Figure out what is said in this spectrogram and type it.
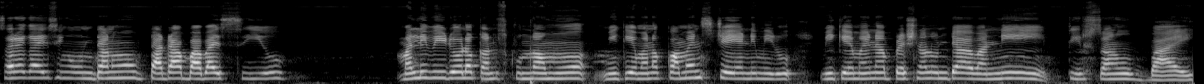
సరే గైస్ ఇంక ఉంటాను. టాటా బాబాయ్ సీ యూ మళ్ళీ వీడియోలో కలుసుకుందాము. మీకు ఏమైనా కామెంట్స్ చేయండి మీరు. మీకు ఏమైనా ప్రశ్నలు ఉంటే అవన్నీ తీరుస్తాను బాయ్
